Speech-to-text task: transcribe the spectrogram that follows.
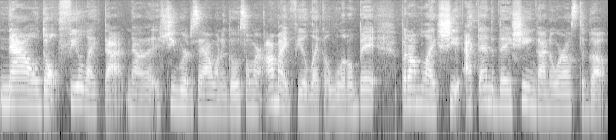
now don't feel like that. Now that if she were to say I want to go somewhere, I might feel like a little bit, but I'm like she at the end of the day she ain't got nowhere else to go.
